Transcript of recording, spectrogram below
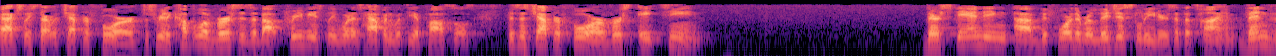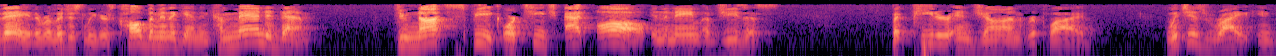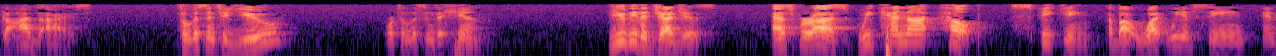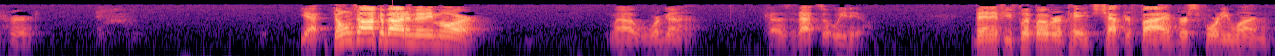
Actually, start with chapter 4. Just read a couple of verses about previously what has happened with the apostles. This is chapter 4, verse 18. They're standing uh, before the religious leaders at the time. Then they, the religious leaders, called them in again and commanded them do not speak or teach at all in the name of Jesus. But Peter and John replied, Which is right in God's eyes? To listen to you or to listen to him? You be the judges. As for us, we cannot help speaking about what we have seen and heard. Yeah, don't talk about him anymore. Well, we're gonna, because that's what we do. Then if you flip over a page, chapter 5, verse 41.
